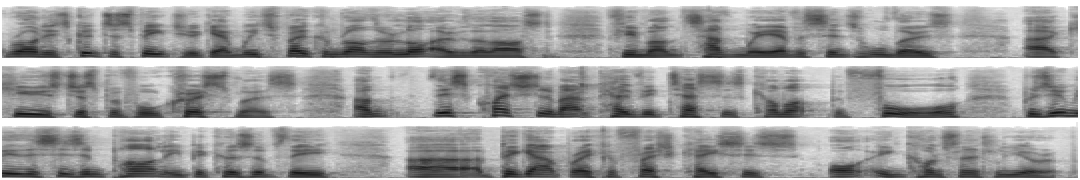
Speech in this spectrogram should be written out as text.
Rod, it's good to speak to you again. We've spoken rather a lot over the last few months, haven't we? Ever since all those uh, queues just before Christmas. Um, this question about COVID tests has come up before. Presumably, this is in partly because of the uh, big outbreak of fresh cases in continental Europe.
